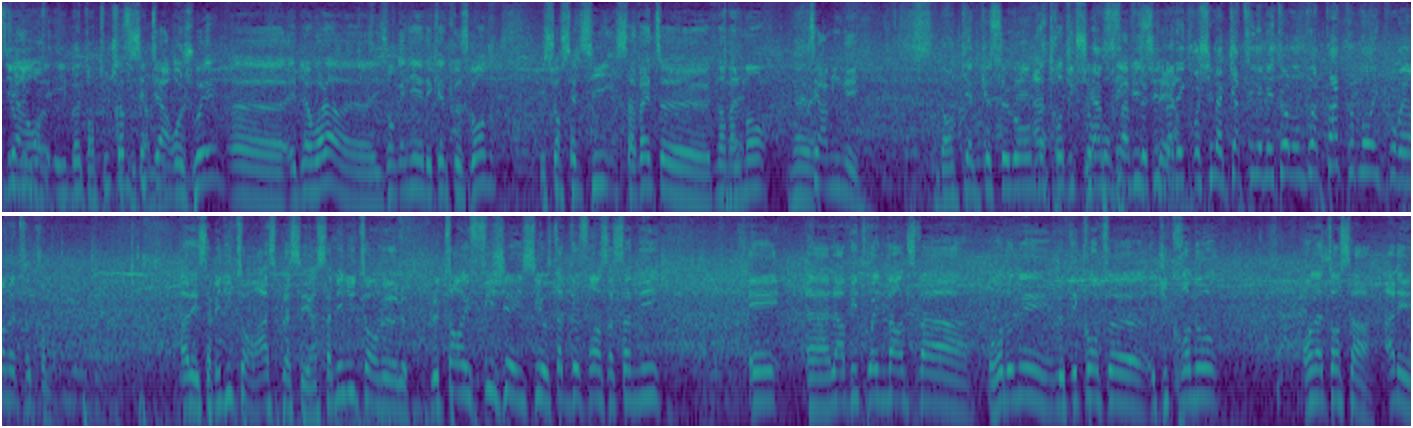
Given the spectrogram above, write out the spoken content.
c'était il- il à terminé. rejouer, euh, et bien voilà, euh, ils ont gagné les quelques secondes. Et sur celle-ci, ça va être euh, normalement Ouais, ouais. terminé. Dans quelques secondes, Introduction pour Fab du de Sud va décrocher la quatrième étoile. On ne voit pas comment il pourrait en être autrement. Allez, ça met du temps à se placer. hein. Ça met du temps. Le, temps est figé ici au Stade de France à Saint-Denis. Et euh, l'arbitre Wayne Barnes va redonner le décompte euh, du chrono. On attend ça. Allez,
